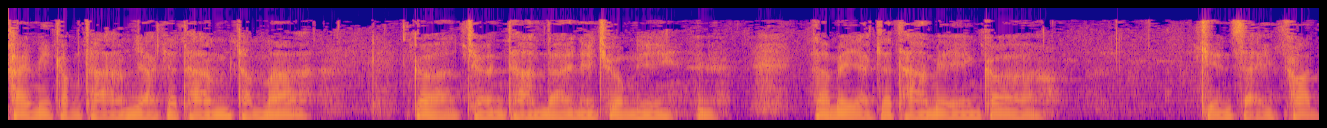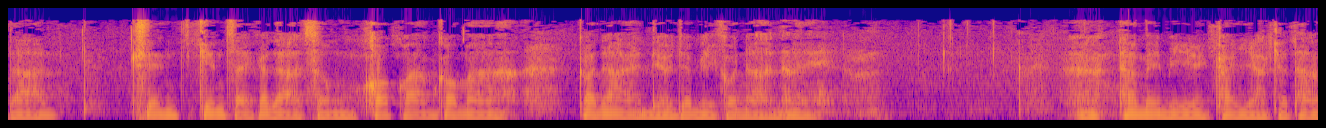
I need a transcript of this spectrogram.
ใครมีคำถาม อยากจะถามธรรมะ ก็เชิญถามได้ในช่วงนี้ ถ้าไม่อยากจะถามเองก็ เขียนใส่ข้อดาษเขียนเขียนใส่กระดาษส่งข้อความเข้ามาก็ได้ เดี๋ยวจะมีคนอ่านให้ ถ้าไม่มีใครอยากจะถาม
